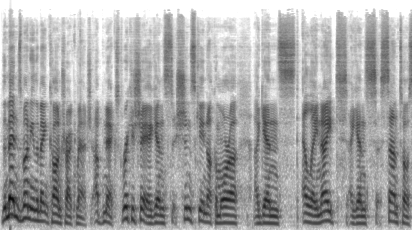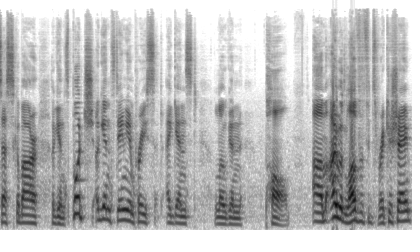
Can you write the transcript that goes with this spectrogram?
The men's Money in the Bank contract match up next: Ricochet against Shinsuke Nakamura, against LA Knight, against Santos Escobar, against Butch, against Damian Priest, against Logan Paul. Um, I would love if it's Ricochet.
